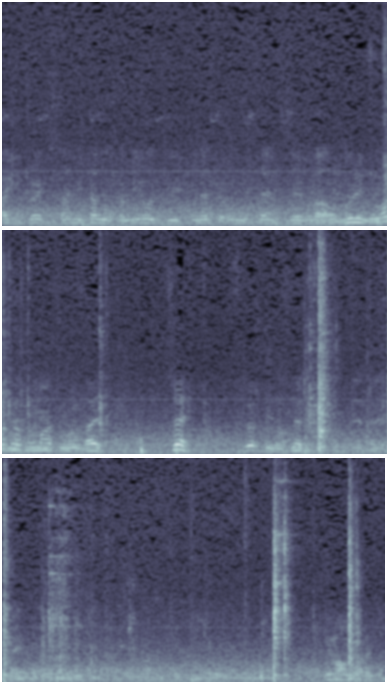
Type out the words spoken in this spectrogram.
Ajde, čovjek stani tamo kamion i ponese onu štenc za matu. Ajde. Sve. Imamo more.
